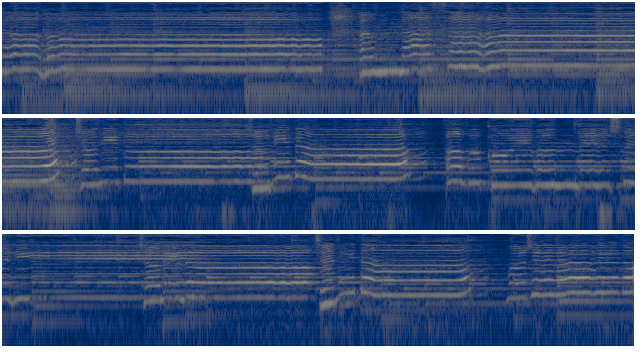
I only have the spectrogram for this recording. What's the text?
कहो। मुझे रहना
